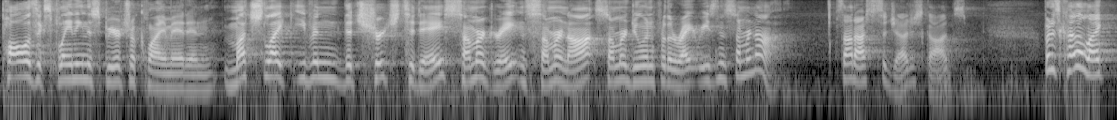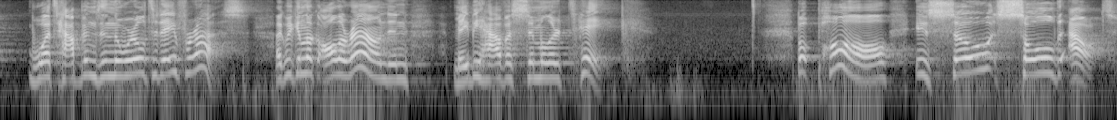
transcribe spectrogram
Paul is explaining the spiritual climate, and much like even the church today, some are great and some are not. Some are doing for the right reasons, some are not. It's not us to judge, it's God's. But it's kind of like what happens in the world today for us. Like we can look all around and maybe have a similar take. But Paul is so sold out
